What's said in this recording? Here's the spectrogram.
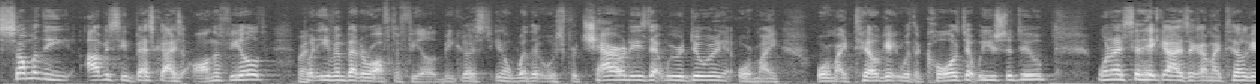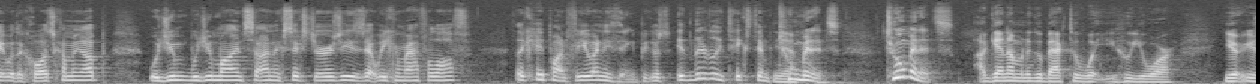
some of the obviously best guys on the field, Right. but even better off the field because you know whether it was for charities that we were doing or my or my tailgate with a cause that we used to do. When I said, "Hey guys, I got my tailgate with a cause coming up. Would you would you mind signing six jerseys that we can raffle off?" Like, hey, Pon, for you anything because it literally takes them Yeah. two minutes. Two minutes. Again, I'm going to go back to what you, who you are. You're, you're,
